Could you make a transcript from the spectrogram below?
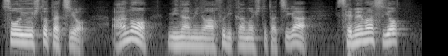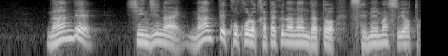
そういう人たちをあの南のアフリカの人たちが責めますよ。なんで信じないなんて心かたくななんだと責めますよと。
